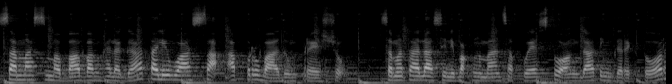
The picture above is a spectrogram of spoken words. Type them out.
sa mas mababang halaga taliwas sa aprobadong presyo. Samantala, sinibak naman sa pwesto ang dating direktor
